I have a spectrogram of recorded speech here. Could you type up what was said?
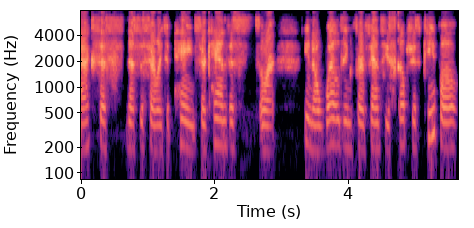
access necessarily to paints or canvas or, you know, welding for fancy sculptures, people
